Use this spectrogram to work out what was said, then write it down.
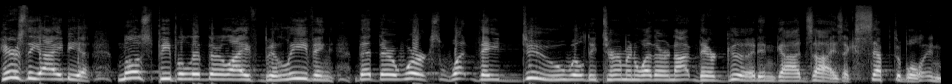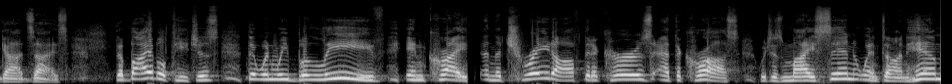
Here's the idea most people live their life believing that their works, what they do, will determine whether or not they're good in God's eyes, acceptable in God's eyes. The Bible teaches that when we believe in Christ and the trade off that occurs at the cross, which is my sin went on him,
